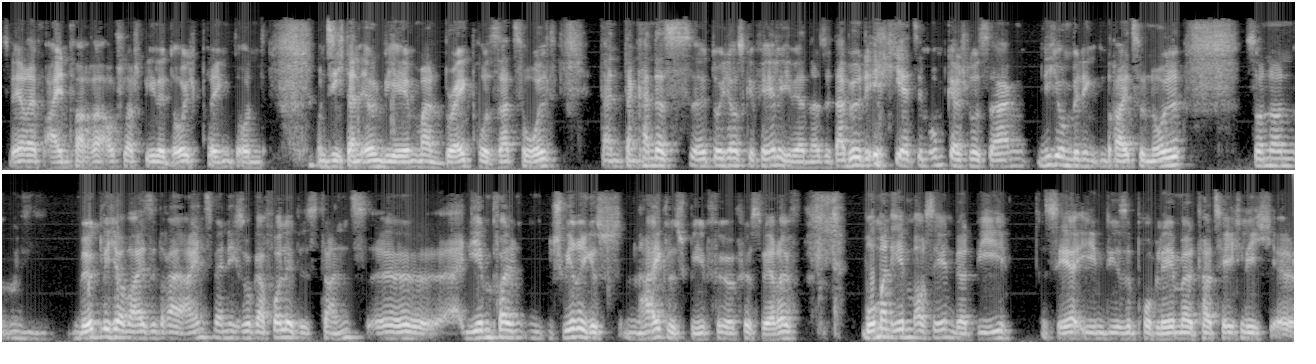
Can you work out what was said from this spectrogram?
Zverev einfache Aufschlagspiele durchbringt und, und sich dann irgendwie eben mal einen Break pro Satz holt, dann, dann kann das äh, durchaus gefährlich werden. Also da würde ich jetzt im Umkehrschluss sagen, nicht unbedingt ein 3 zu 0, sondern möglicherweise 3-1, wenn nicht sogar volle Distanz. Äh, in jedem Fall ein schwieriges, ein heikles Spiel für, für Zverev, wo man eben auch sehen wird, wie sehr ihn diese Probleme tatsächlich äh,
